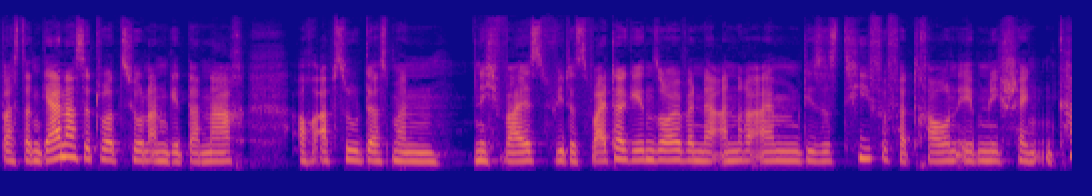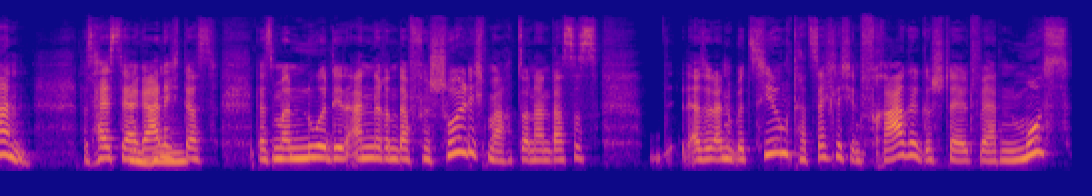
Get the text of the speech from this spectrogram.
was dann Gernas Situation angeht, danach auch absolut, dass man nicht weiß, wie das weitergehen soll, wenn der andere einem dieses tiefe Vertrauen eben nicht schenken kann. Das heißt ja mhm. gar nicht, dass, dass man nur den anderen dafür schuldig macht, sondern dass es, also eine Beziehung tatsächlich in Frage gestellt werden muss,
